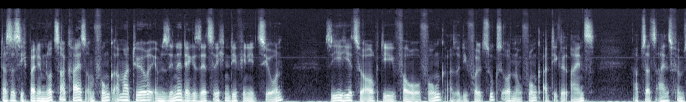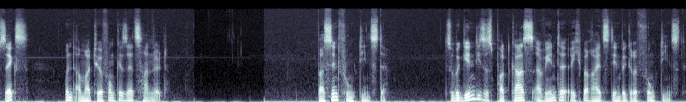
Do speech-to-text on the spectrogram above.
dass es sich bei dem Nutzerkreis um Funkamateure im Sinne der gesetzlichen Definition (siehe hierzu auch die VO Funk, also die Vollzugsordnung Funk Artikel 1 Absatz 156 und Amateurfunkgesetz handelt. Was sind Funkdienste? Zu Beginn dieses Podcasts erwähnte ich bereits den Begriff Funkdienst.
